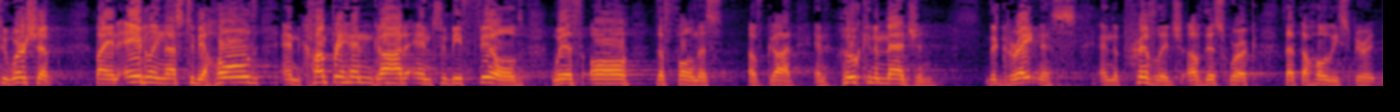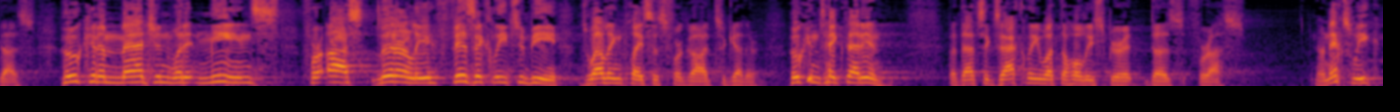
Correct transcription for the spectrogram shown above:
to worship by enabling us to behold and comprehend God and to be filled with all the fullness of God. And who can imagine the greatness and the privilege of this work that the Holy Spirit does? Who can imagine what it means for us, literally, physically to be dwelling places for God together? Who can take that in? But that's exactly what the Holy Spirit does for us. Now next week, I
